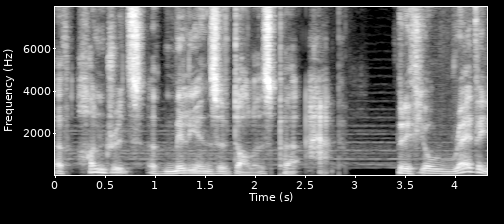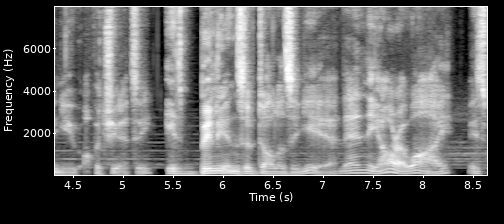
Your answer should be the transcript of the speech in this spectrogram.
of hundreds of millions of dollars per app. But if your revenue opportunity is billions of dollars a year, then the ROI is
